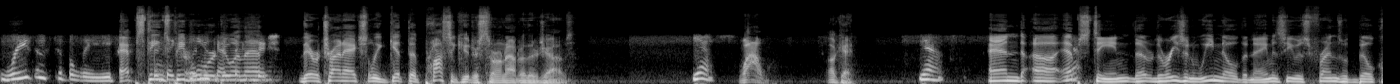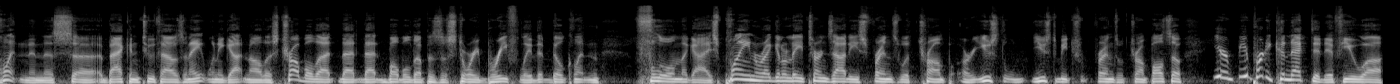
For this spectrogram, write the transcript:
reasons to believe Epstein's people were get the doing that. They were trying to actually get the prosecutors thrown out of their jobs. Yes, Wow. Okay. yes. And uh, Epstein, the the reason we know the name is he was friends with Bill Clinton in this uh, back in 2008 when he got in all this trouble. That that that bubbled up as a story briefly that Bill Clinton flew on the guy's plane regularly. Turns out he's friends with Trump, or used to used to be tr- friends with Trump. Also, you're you're pretty connected if you uh,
